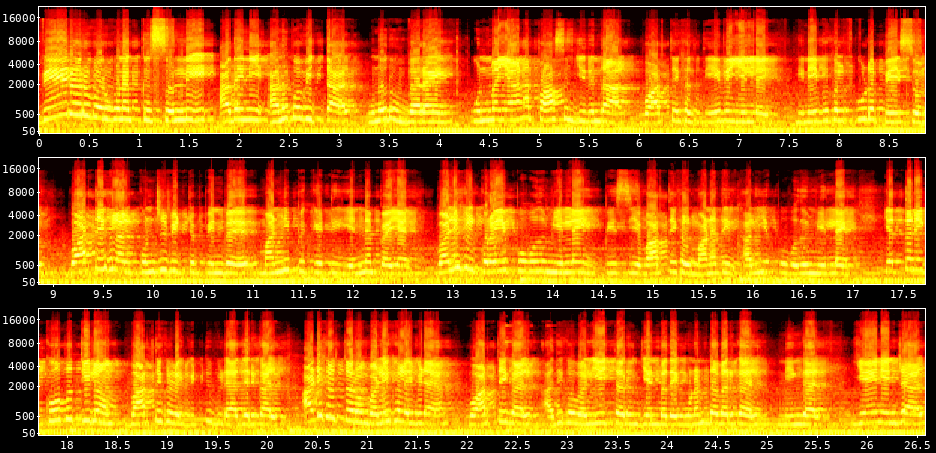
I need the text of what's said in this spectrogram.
வேறொருவர் உனக்கு சொல்லி அதை நீ அனுபவித்தால் உணரும் வரை. உண்மையான பாசம் இருந்தால் வார்த்தைகள் தேவையில்லை. நினைவுகள் கூட பேசும். வார்த்தைகளால் கொன்றுவிட்டு பின்பு மன்னிப்பு கேட்டு என்ன பயன்? வழிகள் குறையப் போவதும் இல்லை. பேசிய வார்த்தைகள் மனதில் அழியப் போவதும் இல்லை. எத்தனை கோபத்திலும் வார்த்தைகளை விட்டு விடாதீர்கள். அடிகள் தரும் வழிகளை விட வார்த்தைகள் அதிக வழியை தரும் என்பதை உணர்ந்தவர்கள் நீங்கள். ஏனென்றால்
